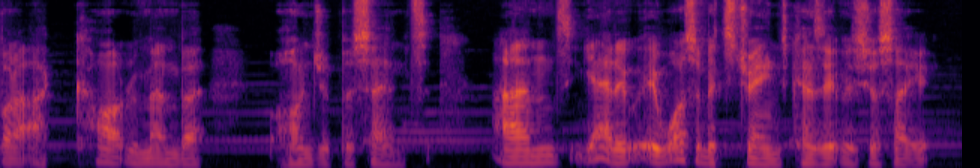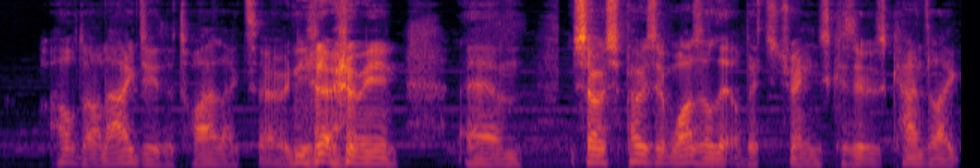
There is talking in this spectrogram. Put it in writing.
but I can't remember 100%. And yeah, it, it was a bit strange because it was just like, hold on, I do the Twilight Zone, you know what I mean? Um, so I suppose it was a little bit strange because it was kind of like,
